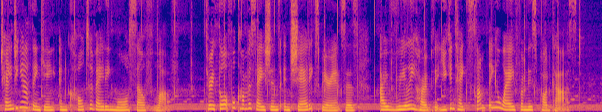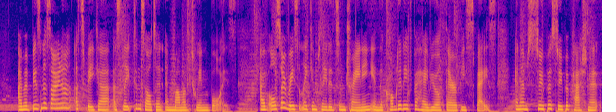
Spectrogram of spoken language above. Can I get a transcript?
changing our thinking, and cultivating more self love. Through thoughtful conversations and shared experiences, I really hope that you can take something away from this podcast. I'm a business owner, a speaker, a sleep consultant, and mum of twin boys. I've also recently completed some training in the cognitive behavioral therapy space, and I'm super, super passionate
